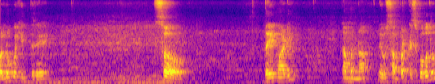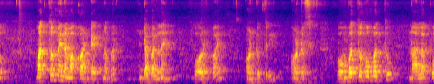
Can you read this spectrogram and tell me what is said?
ಒಲವು ಇದ್ದರೆ ಸೊ ದಯಮಾಡಿ ನಮ್ಮನ್ನು ನೀವು ಸಂಪರ್ಕಿಸಬಹುದು. ಮತ್ತೊಮ್ಮೆ ನಮ್ಮ contact number double nine four five one two three one two six ಒಂಬತ್ತು ಒಂಬತ್ತು ನಾಲ್ಕು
